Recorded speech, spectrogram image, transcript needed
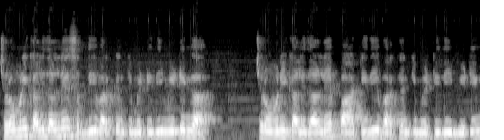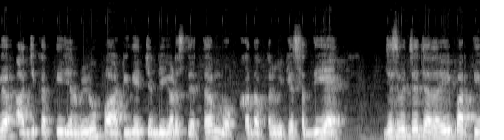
ਸ਼੍ਰੋਮਣੀ ਅਕਾਲੀ ਦਲ ਨੇ ਸੱਦੀ ਵਰਕਿੰਗ ਕਮੇਟੀ ਦੀ ਮੀਟਿੰਗ। ਸ਼੍ਰੋਮਣੀ ਅਕਾਲੀ ਦਲ ਨੇ ਪਾਰਟੀ ਦੀ ਵਰਕਿੰਗ ਕਮੇਟੀ ਦੀ ਮੀਟਿੰਗ ਅੱਜ 31 ਜਨਵਰੀ ਨੂੰ ਪਾਰਟੀ ਦੇ ਚੰਡੀਗੜ੍ਹ ਸਥਿਤ ਮੁੱਖ ਦਫ਼ਤਰ ਵਿਖੇ ਸੱਦੀ ਹੈ, ਜਿਸ ਵਿੱਚ ਚੱਲ ਰਹੀ ਭਰਤੀ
